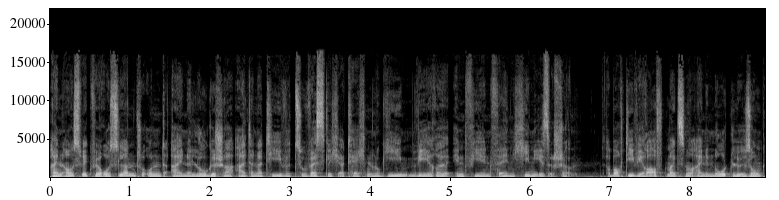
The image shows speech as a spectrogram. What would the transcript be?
Ein Ausweg für Russland und eine logische Alternative zu westlicher Technologie wäre in vielen Fällen chinesische. Aber auch die wäre oftmals nur eine Notlösung,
